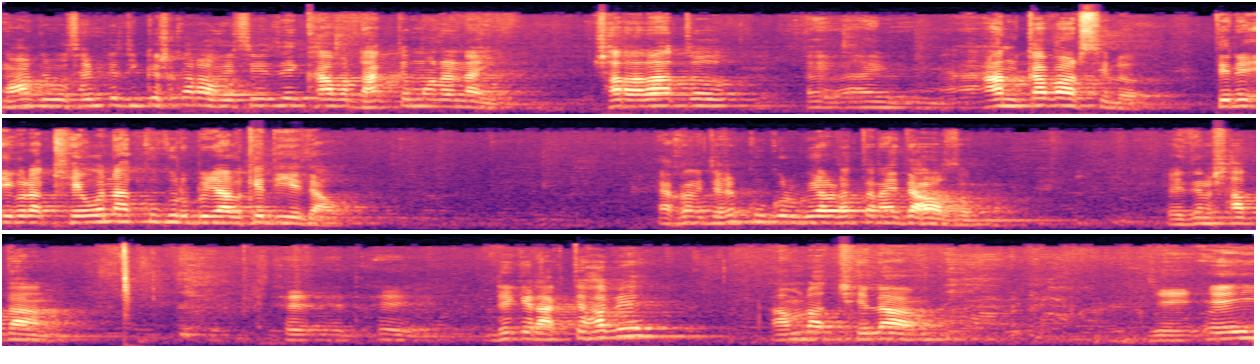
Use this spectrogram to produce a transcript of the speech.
মহাদেব ওসাইমিনকে জিজ্ঞেস করা হয়েছে যে খাবার ঢাকতে মনে নাই। সারা রাত আনকাবার ছিল। তিনি এগুলো খেও না, কুকুর বিড়ালকে দিয়ে দাও। এখন এটা কুকুর বিড়ালটা তো নাই দেওয়ার জন্য। এই জন্য সাবধান। ঢেকে রাখতে হবে। আমরা ছিলাম যে এই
